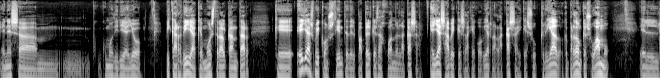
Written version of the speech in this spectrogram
en esa, mm, ¿cómo diría yo?, picardía que muestra al cantar que ella es muy consciente del papel que está jugando en la casa. Ella sabe que es la que gobierna la casa y que su criado, que perdón, que su amo, el,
